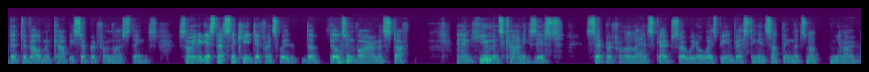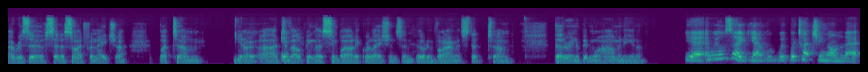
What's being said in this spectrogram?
that development can't be separate from those things. So, I mean, I guess that's the key difference with the built environment stuff, and humans can't exist separate from the landscape. So we'd always be investing in something that's not, you know, a reserve set aside for nature, but um, you know, uh, yeah. developing those symbiotic relations and build environments that um, that are in a bit more harmony. You know. Yeah, and we also, yeah, we're touching on that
